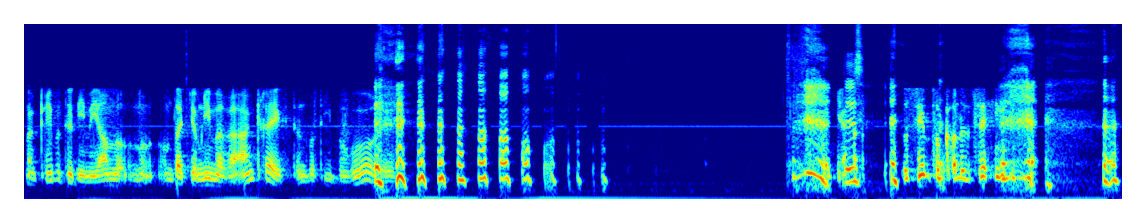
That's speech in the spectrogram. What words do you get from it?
dan kriebelt het niet meer, om- omdat je hem niet meer aankrijgt. En wordt hij bevroren is. ja, Dus- zo simpel kan het zijn.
